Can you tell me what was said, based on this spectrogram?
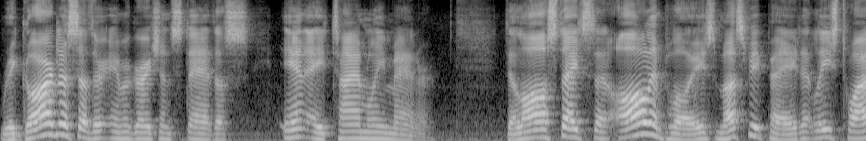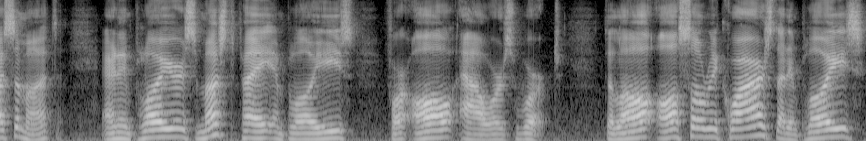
regardless of their immigration status, in a timely manner. The law states that all employees must be paid at least twice a month, and employers must pay employees for all hours worked. The law also requires that employees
